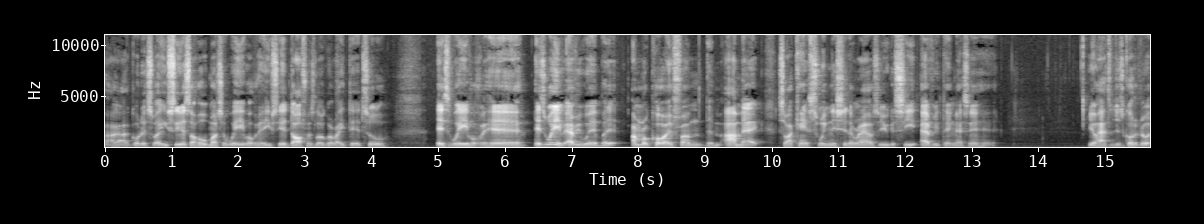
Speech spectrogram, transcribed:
I gotta go this way. You see, it's a whole bunch of wave over here. You see a Dolphins logo right there too. It's wave over here. It's wave everywhere. But I'm recording from the iMac, so I can't swing this shit around so you can see everything that's in here. You'll have to just go to the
